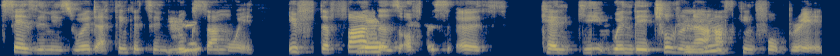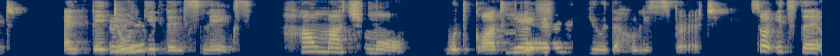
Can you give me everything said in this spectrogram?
says in his word, I think it's in Luke Mm-hmm. somewhere, if the fathers of this earth can give, when their children are Mm-hmm. asking for bread and they don't Mm-hmm. give them snakes, how much more would God give you the Holy Spirit? So it's the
